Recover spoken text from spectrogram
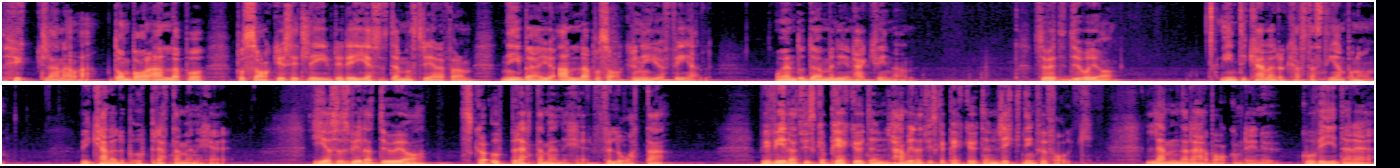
hycklarna, va? de bar alla på, på saker i sitt liv. Det är det Jesus demonstrerar för dem. Ni bär ju alla på saker ni gör fel. Och ändå dömer ni den här kvinnan. Så vet du, du och jag, vi är inte kallade att kasta sten på någon. Vi är kallade på att upprätta människor. Jesus vill att du och jag ska upprätta människor, förlåta. Vi vill att vi ska peka ut en, han vill att vi ska peka ut en riktning för folk. Lämna det här bakom dig nu. Gå vidare.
